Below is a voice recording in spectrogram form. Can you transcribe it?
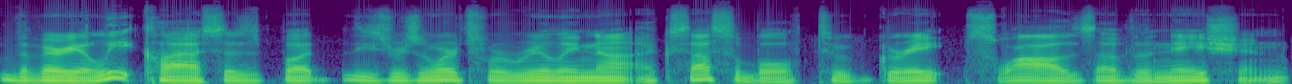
the very elite classes, but these resorts were really not accessible to great swaths of the nation.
